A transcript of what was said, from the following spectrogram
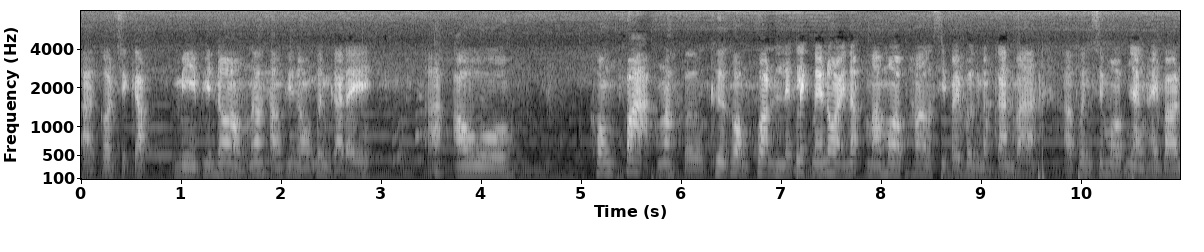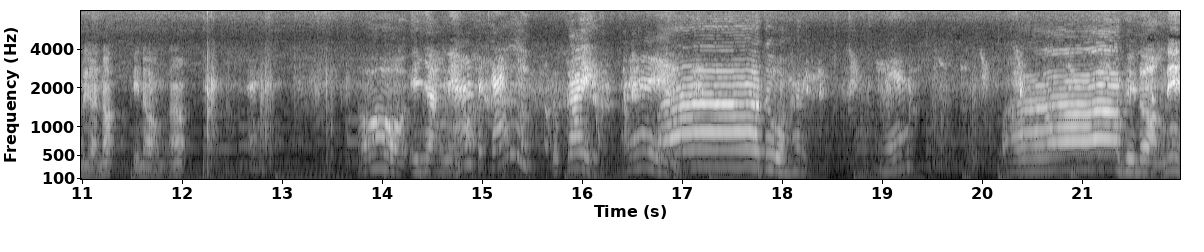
อ่าก่อนสิกลับมีพี่น้องเนาะทางพี่น้องเพิ่นก็ได้อ่าเอาของฝากเนาะก็คือของขวัญเล็กๆน้อยๆเนาะมามอบเฮาสิไปเบิ่งนํกันว่าอ่าเพิ่นสิมอบหยังให้บ่าวเหนือเนาะพี่น้องเนาะโอ้อีหยังนี่อะตะไคร้ตัวไก่เอ้ยป้าตู้ให้เนี่ยป้าพี่น้องนี่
